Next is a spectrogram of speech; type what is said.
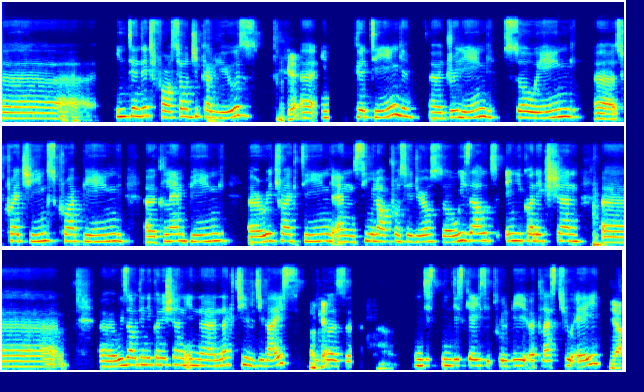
uh, intended for surgical use. Okay. in cutting, drilling, sewing, scratching, scraping, clamping, uh, retracting and similar procedures. So without any connection, uh, uh, without any connection in an active device, okay. because in this in this case it will be a class 2A. Yeah.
